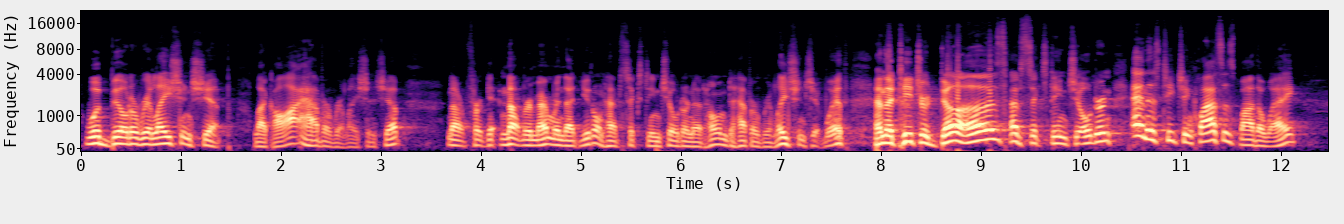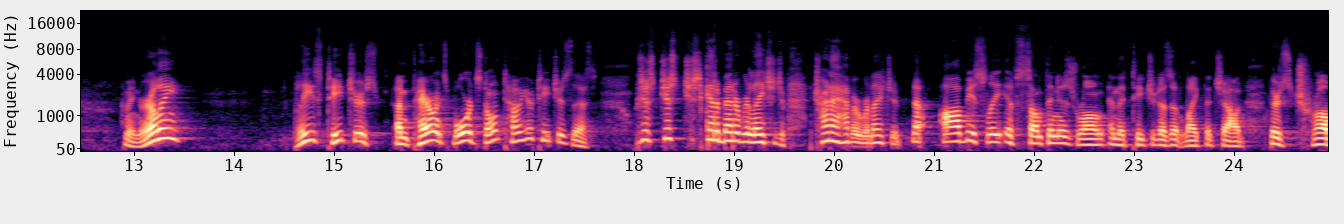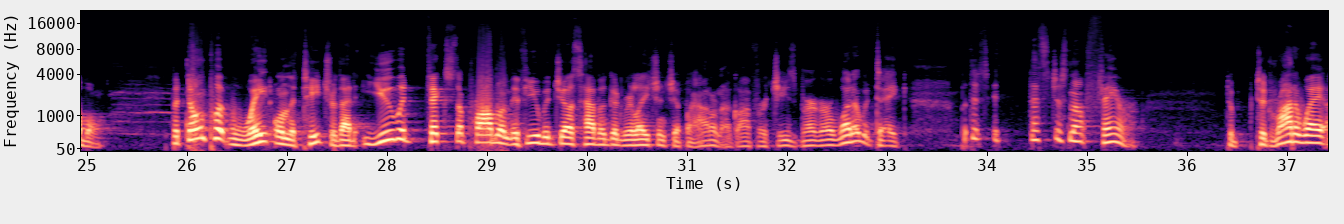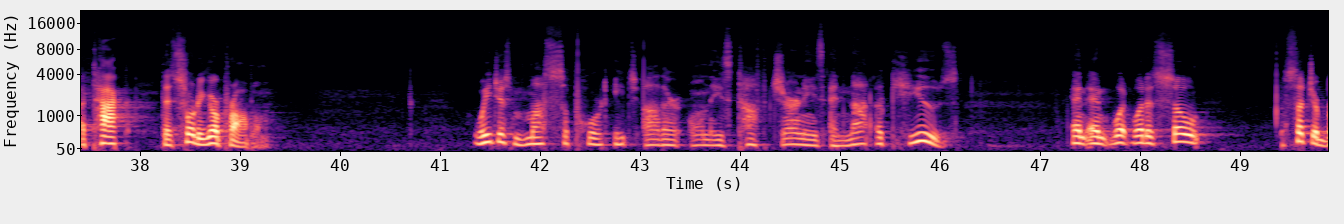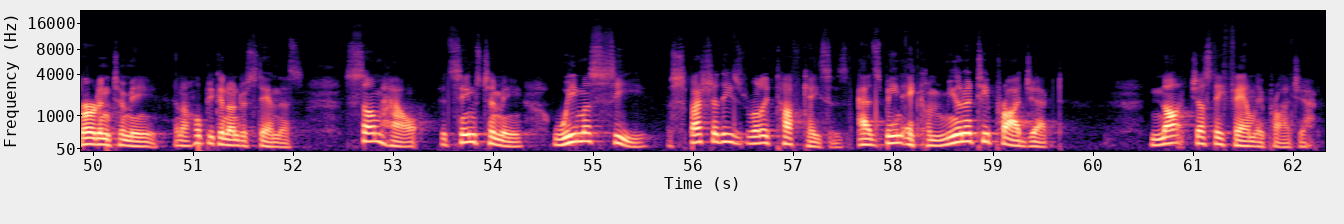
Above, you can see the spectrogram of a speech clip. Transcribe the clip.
would build a relationship like I have a relationship, not, forget, not remembering that you don't have 16 children at home to have a relationship with, and the teacher does have 16 children and is teaching classes, by the way. I mean, really? Please, teachers and parents, boards, don't tell your teachers this. Just, just, just get a better relationship. Try to have a relationship. Now, obviously, if something is wrong and the teacher doesn't like the child, there's trouble. But don't put weight on the teacher that you would fix the problem if you would just have a good relationship. I don't know, go out for a cheeseburger or what it would take. But it, that's just not fair to, to right away attack that's sort of your problem. We just must support each other on these tough journeys and not accuse. And, and what, what is so such a burden to me, and I hope you can understand this, somehow it seems to me we must see, especially these really tough cases, as being a community project, not just a family project.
